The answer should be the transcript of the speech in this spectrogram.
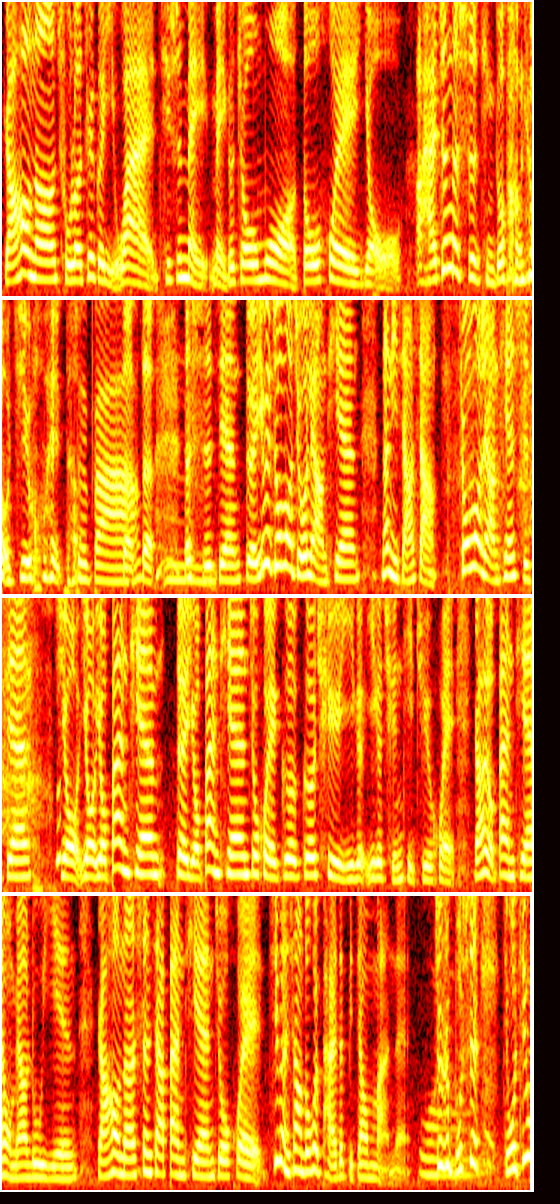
然后呢，除了这个以外，其实每每个周末都会有啊，还真的是挺多 朋友聚会的，对吧？的的的时间，对，因为周末只有两天，那你想想，周末两天时间。有有有半天，对，有半天就会割割去一个一个群体聚会，然后有半天我们要录音，然后呢，剩下半天就会基本上都会排的比较满呢。就是不是我几乎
